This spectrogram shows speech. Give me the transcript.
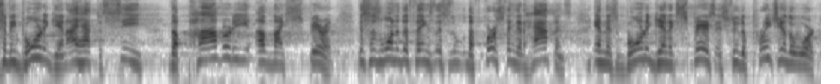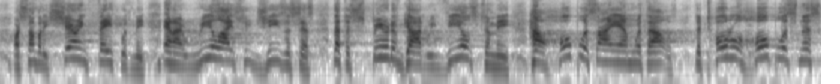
To be born again, I have to see the poverty of my spirit. This is one of the things, this is the first thing that happens in this born again experience is through the preaching of the word or somebody sharing faith with me. And I realize who Jesus is, that the Spirit of God reveals to me how hopeless I am without the total hopelessness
